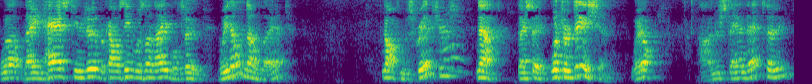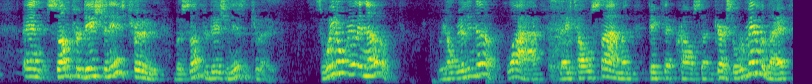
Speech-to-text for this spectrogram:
well, they asked him to do it because he was unable to. We don't know that. Not from the scriptures. Now, they say, well, tradition. Well, I understand that too. And some tradition is true, but some tradition isn't true. So we don't really know. We don't really know why they told Simon, pick that cross up and carry. So remember that.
